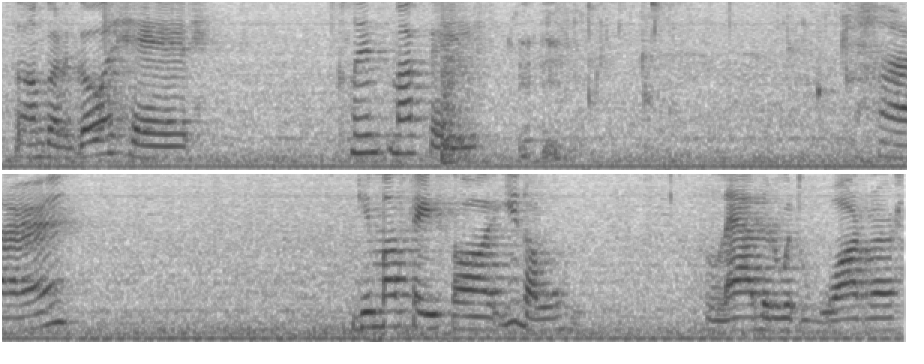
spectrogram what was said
So I'm going to go ahead cleanse my face. okay. Get my face all, you know, lathered with water.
